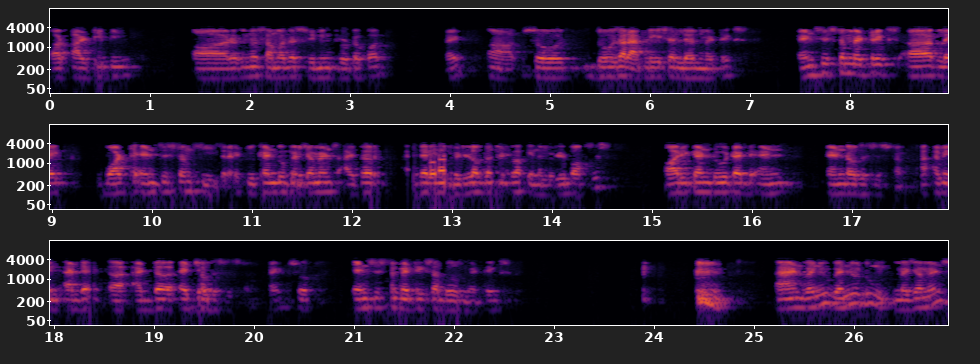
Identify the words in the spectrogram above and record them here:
or RTP or you know some other streaming protocol right. Uh, so those are application level metrics. End system metrics are like what the end system sees right. You can do measurements either either in the middle of the network in the middle boxes or you can do it at the end end of the system. I mean at the uh, at the edge of the system, right? So end system metrics are those metrics. and when you when you do measurements,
